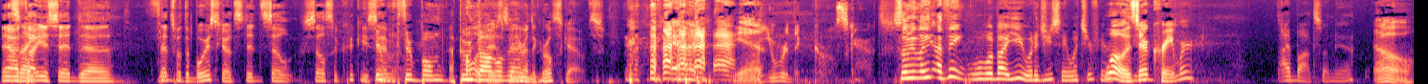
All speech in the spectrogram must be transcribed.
Yeah, I It's thought you said uh, that's what the Boy Scouts did sell sell some cookies. Through, I through bone, boondoggles. you're in the Girl Scouts. Yeah. You were the Girl Scouts. So I, mean, like, I think. Well, what about you? What did you say? What's your favorite? Whoa, is there cookie? creamer? I bought some. Yeah. Oh.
